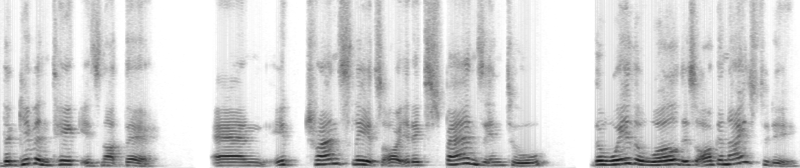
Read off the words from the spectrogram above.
the give and take is not there. And it translates or it expands into the way the world is organized today,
